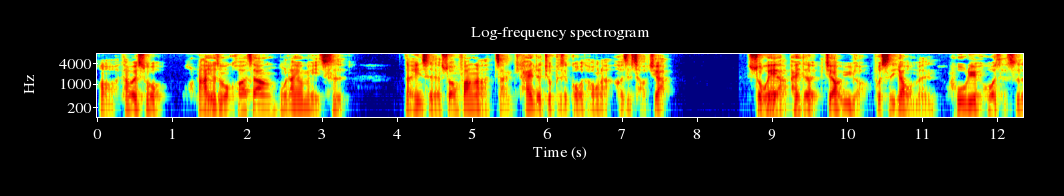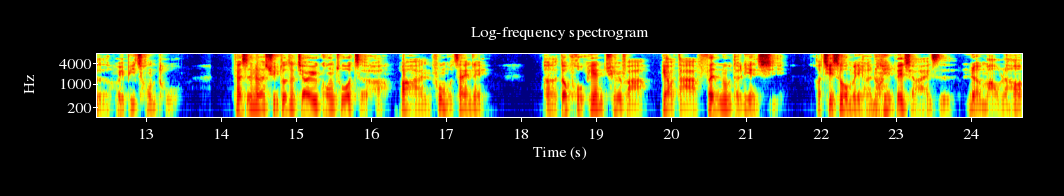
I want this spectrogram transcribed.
哦。他会说：“哪有这么夸张？我哪有每次？”那因此呢，双方啊展开的就不是沟通了，而是吵架。所谓啊，爱的教育哦，不是要我们忽略或者是回避冲突。但是呢，许多的教育工作者啊，包含父母在内，呃，都普遍缺乏表达愤怒的练习啊，其实我们也很容易被小孩子惹毛了哈。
